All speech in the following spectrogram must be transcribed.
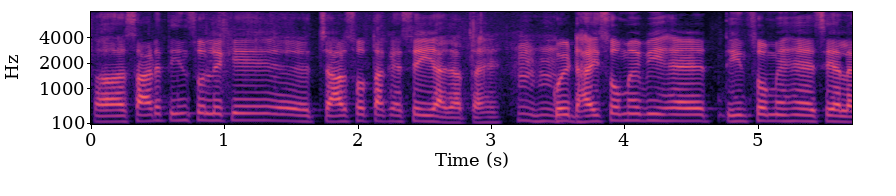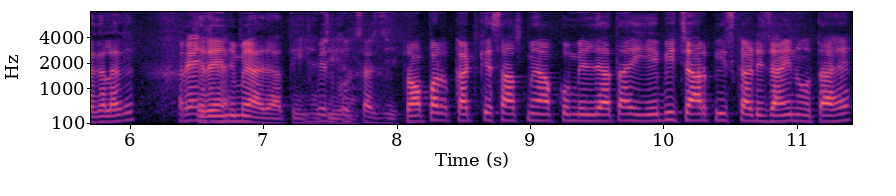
साढ़े तीन सौ लेके चार सौ तक ऐसे ही आ जाता है। कोई ढाई सौ में भी है तीन सौ में है ऐसे अलग अलग रेंज रेंज में आ जाती है बिल्कुल सर जी। प्रॉपर कट के साथ में आपको मिल जाता है ये भी चार पीस का डिज़ाइन होता है।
